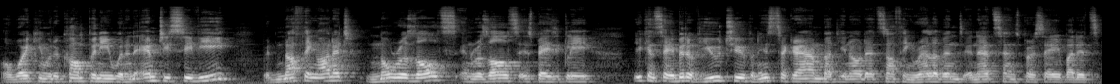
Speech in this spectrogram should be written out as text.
or working with a company with an empty CV with nothing on it, no results. And results is basically, you can say a bit of YouTube and Instagram, but you know, that's nothing relevant in that sense per se, but it's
